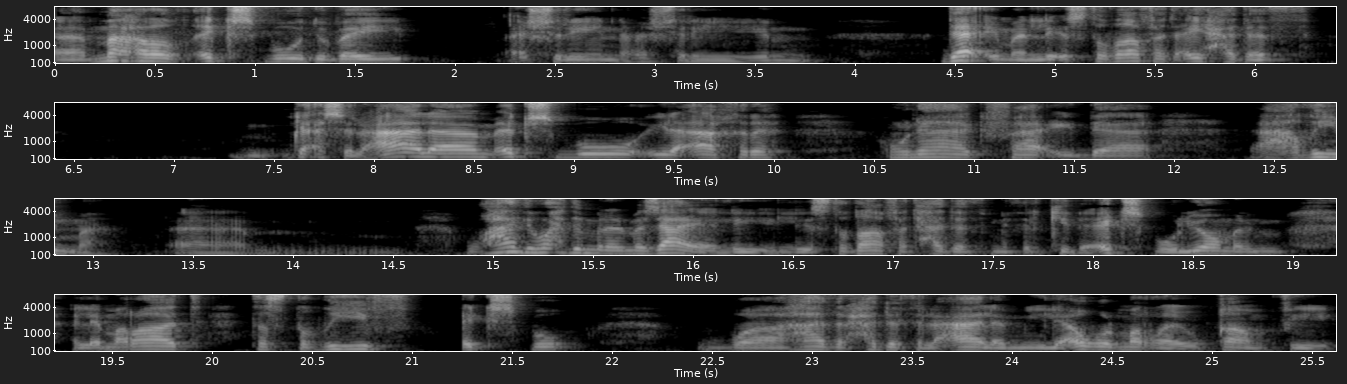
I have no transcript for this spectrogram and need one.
معرض إكسبو دبي 2020 دائما لاستضافة أي حدث كأس العالم إكسبو إلى آخره هناك فائدة عظيمة. وهذه واحدة من المزايا لاستضافة حدث مثل كذا. إكسبو اليوم الإمارات تستضيف إكسبو وهذا الحدث العالمي لأول مرة يقام في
